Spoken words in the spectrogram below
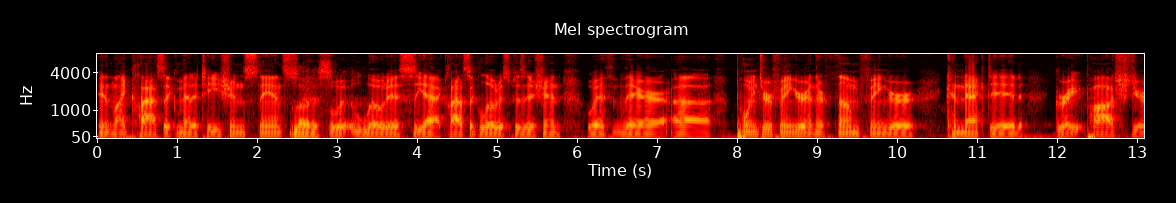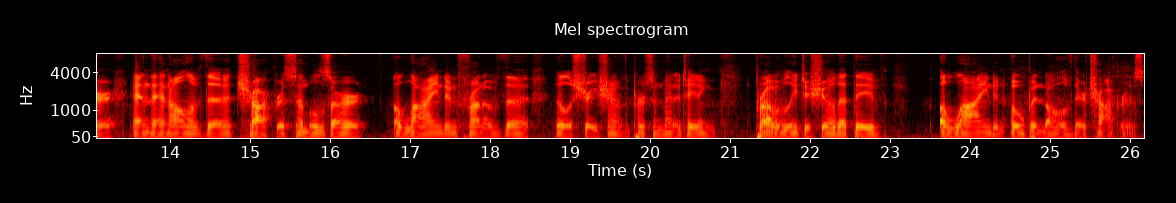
in like classic meditation stance. Lotus. W- lotus, yeah, classic lotus position with their uh, pointer finger and their thumb finger connected great posture and then all of the chakra symbols are aligned in front of the illustration of the person meditating probably to show that they've aligned and opened all of their chakras.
